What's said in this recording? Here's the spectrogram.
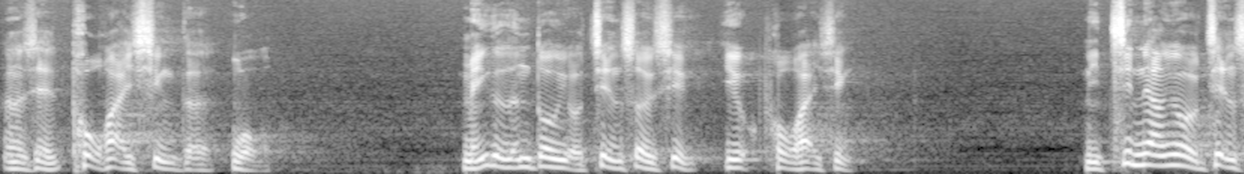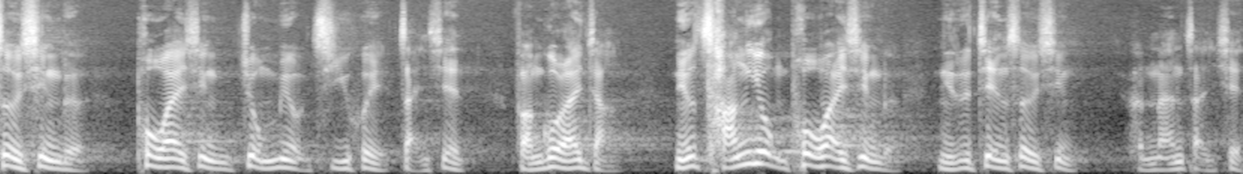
那些破坏性的我。每一个人都有建设性，也有破坏性。你尽量用有建设性的，破坏性就没有机会展现。反过来讲，你要常用破坏性的，你的建设性很难展现。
